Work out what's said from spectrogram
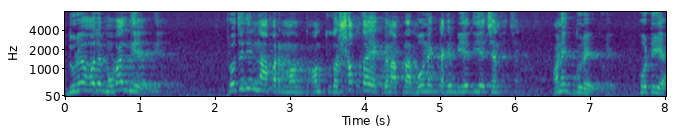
দূরে হলে মোবাইল দিয়ে প্রতিদিন না পারেন অন্তত সপ্তাহে একবেন আপনার বোন একটাকে বিয়ে দিয়েছেন। অনেক দূরে, পটিয়া।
